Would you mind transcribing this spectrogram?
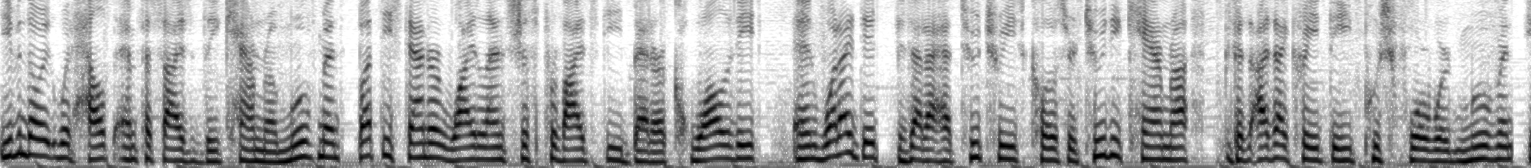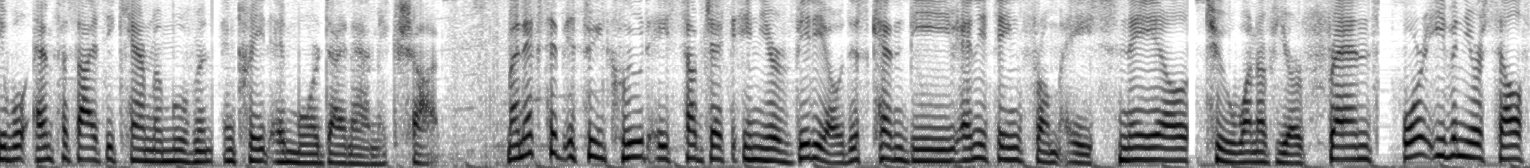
even though it would help emphasize the camera movement, but the standard wide lens just provides the better quality and what I did is that I had two trees closer to the camera because as I create the push forward movement, it will emphasize the camera movement and create a more dynamic shot. My next tip is to include a subject in your video. This can be anything from a snail to one of your friends or even yourself.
